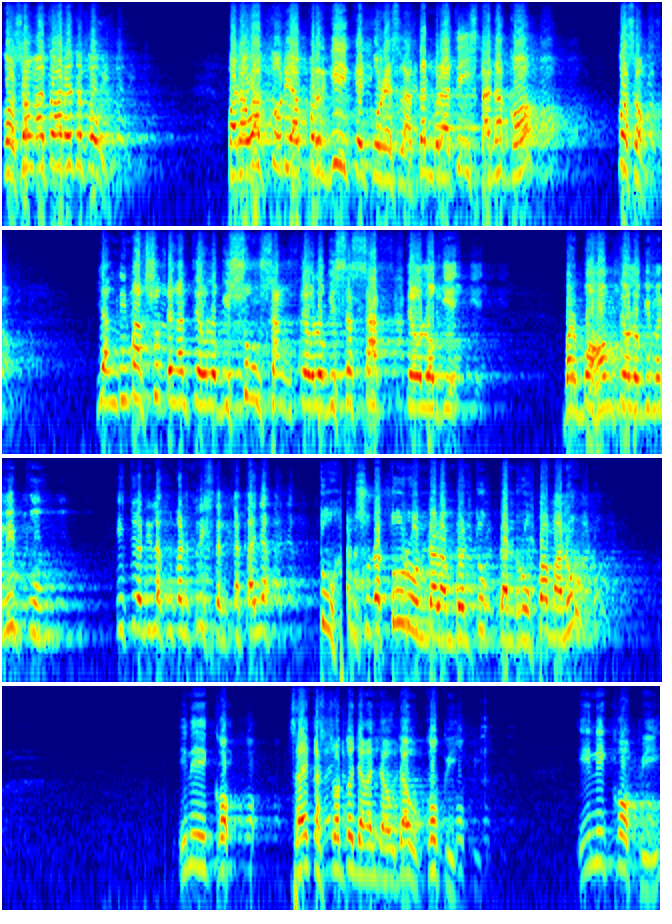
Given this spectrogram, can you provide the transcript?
kosong atau ada Jokowi? Pada waktu dia pergi ke Korea Selatan berarti istana kok kosong. Yang dimaksud dengan teologi sungsang teologi sesat teologi berbohong teologi menipu itu yang dilakukan Kristen. Katanya Tuhan sudah turun dalam bentuk dan rupa manu. Ini kok saya kasih contoh jangan jauh-jauh kopi. Ini kopi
